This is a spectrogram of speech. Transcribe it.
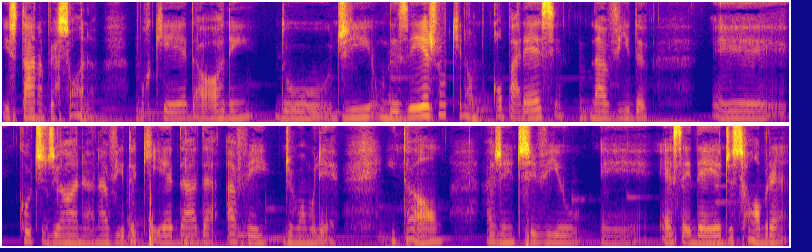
estar na persona, porque é da ordem do, de um desejo que não comparece na vida é, cotidiana, na vida que é dada a ver de uma mulher. Então, a gente viu é, essa ideia de sombra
